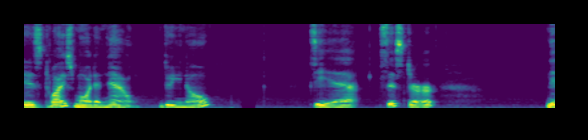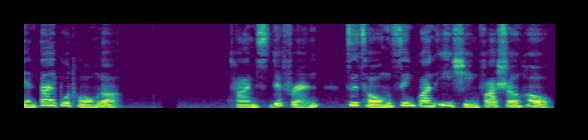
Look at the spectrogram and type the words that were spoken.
is twice more than now. Do you know? 姐，sister 年代不同了，times different。自从新冠疫情发生后，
